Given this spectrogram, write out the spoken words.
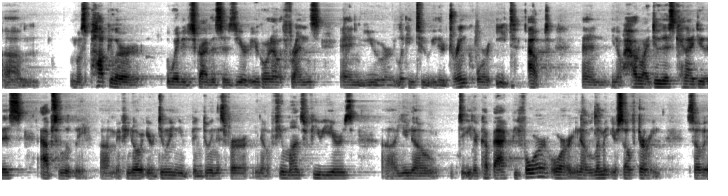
um, most popular way to describe this is you're you're going out with friends and you're looking to either drink or eat out. And you know, how do I do this? Can I do this? Absolutely. Um, if you know what you're doing, you've been doing this for you know a few months, a few years. Uh, you know to either cut back before or you know limit yourself during. So,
